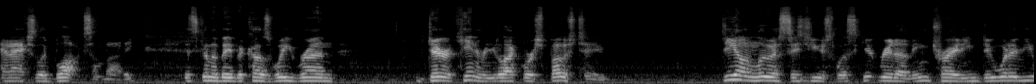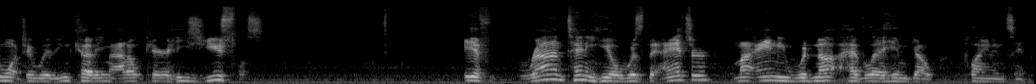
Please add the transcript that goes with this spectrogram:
and actually block somebody. It's going to be because we run Derrick Henry like we're supposed to. Dion Lewis is useless. Get rid of him, trade him, do whatever you want to with him, cut him. I don't care. He's useless. If Ryan Tannehill was the answer, Miami would not have let him go, plain and simple.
